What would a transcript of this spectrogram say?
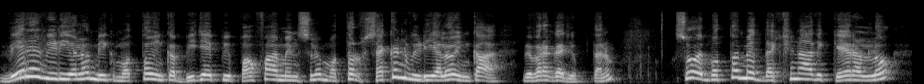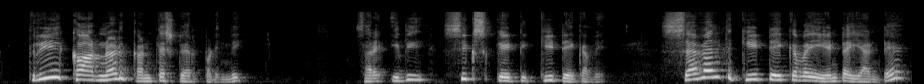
వేరే వీడియోలో మీకు మొత్తం ఇంకా బీజేపీ పర్ఫార్మెన్స్లో మొత్తం సెకండ్ వీడియోలో ఇంకా వివరంగా చెప్తాను. సో మొత్తం మీద దక్షిణాది కేరళలో త్రీ కార్నర్డ్ కంటెస్ట్ ఏర్పడింది. సరే ఇది సిక్స్ కేటీ key takeaway. Seventh key takeaway ఏంటయ్యా అంటే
